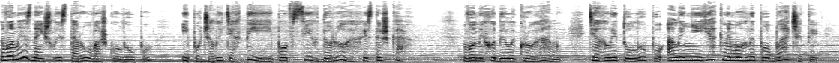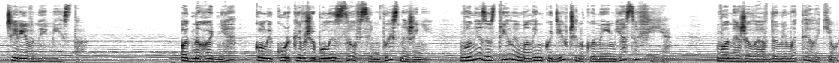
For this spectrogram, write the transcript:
Вони знайшли стару важку лупу і почали тягти її по всіх дорогах і стежках. Вони ходили кругами, тягли ту лупу, але ніяк не могли побачити чарівне місто. Одного дня, коли курки вже були зовсім виснажені, вони зустріли маленьку дівчинку на ім'я Софія. Вона жила в домі метеликів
